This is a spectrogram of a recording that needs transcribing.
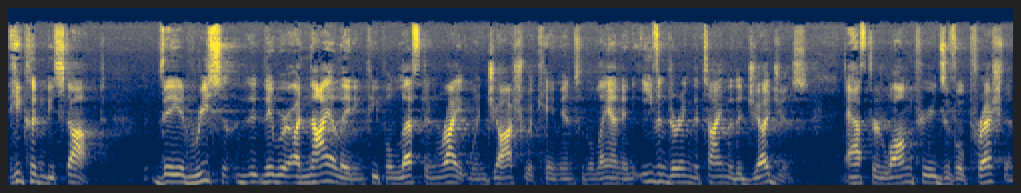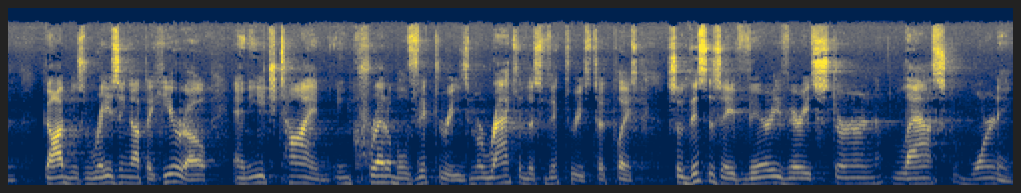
He couldn't be stopped. They, had recently, they were annihilating people left and right when Joshua came into the land. And even during the time of the judges, after long periods of oppression, God was raising up a hero, and each time incredible victories, miraculous victories took place. So, this is a very, very stern last warning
